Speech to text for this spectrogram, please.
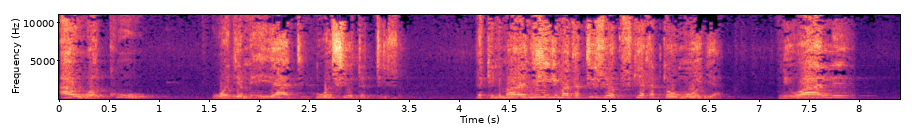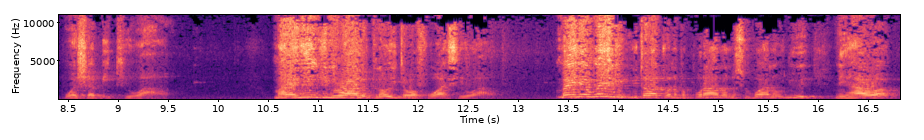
au wakuu wa jamiiyati huwa sio tatizo. Lakini mara nyingi matatizo ya kufikia katika umoja ni wale washabiki wao. Mara nyingi ni wale tunaoita wafuasi wao. Maeneo mengi kukuta watu wanapapurana wanasumbuana ujue ni hawa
